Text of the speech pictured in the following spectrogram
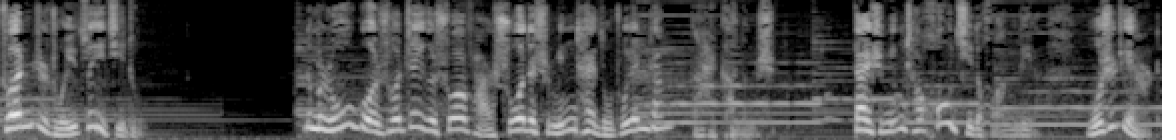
专制主义最集中。那么如果说这个说法说的是明太祖朱元璋，那还可能是；但是明朝后期的皇帝啊不是这样的，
